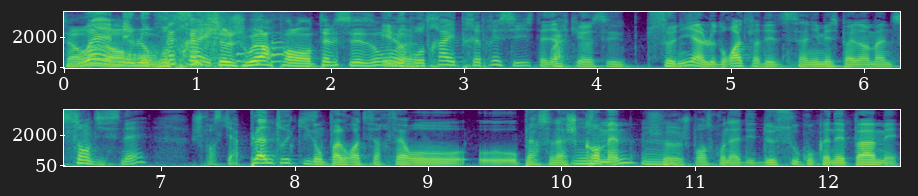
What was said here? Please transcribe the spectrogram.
Vraiment Ouais genre, mais le on contrat est- ce joueur pendant telle saison. et le euh. contrat est très précis, c'est-à-dire que c'est Sony a le droit de faire des dessins animés Spider-Man sans Disney. Je pense qu'il y a plein de trucs qu'ils n'ont pas le droit de faire faire aux, aux personnages Mm. quand même. Je, Mm. je pense qu'on a des dessous qu'on connaît pas, mais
